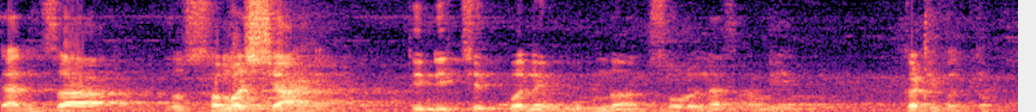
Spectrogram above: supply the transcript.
त्यांचा जो समस्या आहे ती निश्चितपणे पूर्ण सोडवण्यास आम्ही कटिबद्ध आहोत.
